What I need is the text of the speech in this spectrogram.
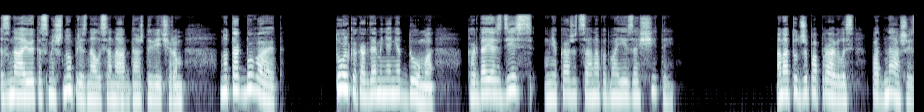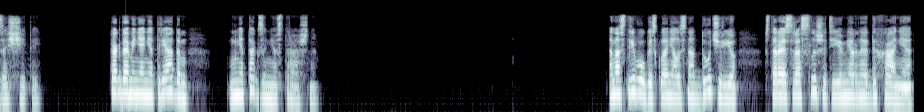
«Знаю, это смешно», — призналась она однажды вечером, — «но так бывает. Только когда меня нет дома. Когда я здесь, мне кажется, она под моей защитой». Она тут же поправилась, под нашей защитой. Когда меня нет рядом, мне так за нее страшно. Она с тревогой склонялась над дочерью, стараясь расслышать ее мерное дыхание.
